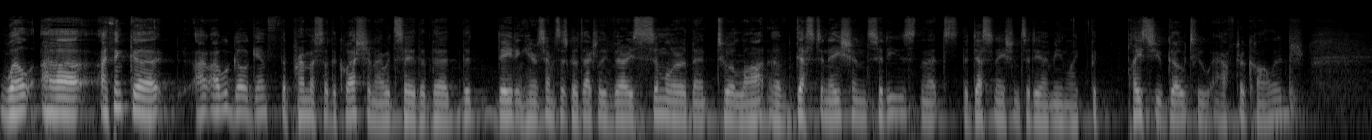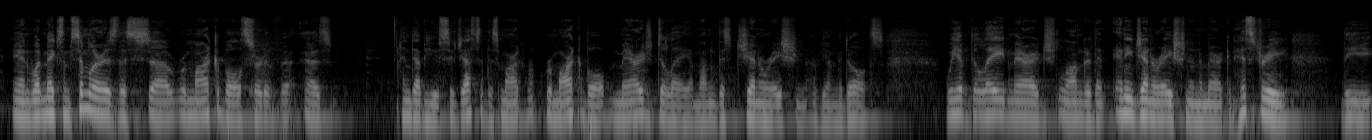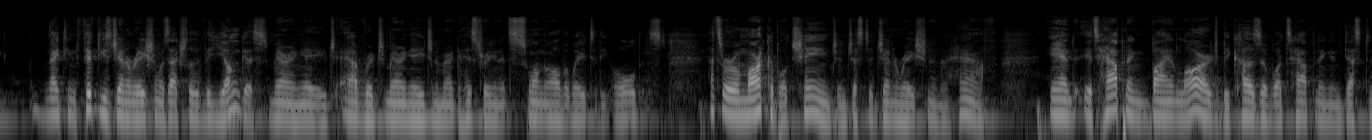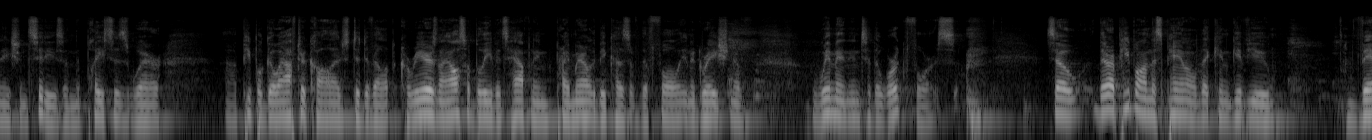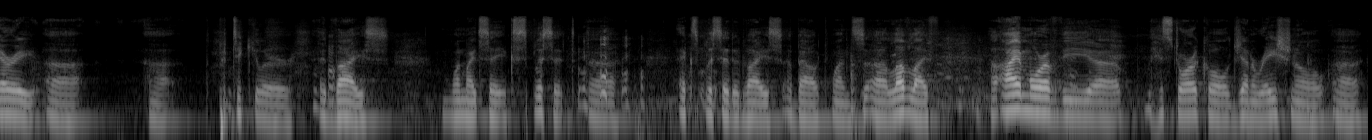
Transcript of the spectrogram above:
Well, uh, I think uh, I, I, would go against the premise of the question. I would say that the, the dating here in San Francisco is actually very similar than, to a lot of destination cities. And that's the destination city. I mean, like the place you go to after college. And what makes them similar is this uh, remarkable sort of, uh, as NW suggested, this mar- remarkable marriage delay among this generation of young adults. We have delayed marriage longer than any generation in American history. The 1950s generation was actually the youngest marrying age, average marrying age in American history, and it swung all the way to the oldest. That's a remarkable change in just a generation and a half. And it's happening by and large because of what's happening in destination cities and the places where uh, people go after college to develop careers, and I also believe it's happening primarily because of the full integration of women into the workforce. so there are people on this panel that can give you very uh, uh, particular advice, one might say explicit uh, explicit advice about one's uh, love life. Uh, I am more of the uh, historical, generational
